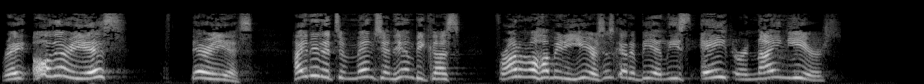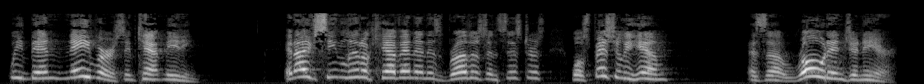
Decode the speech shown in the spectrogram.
Right? Oh, there he is. There he is. I needed to mention him because for I don't know how many years, it's got to be at least eight or nine years, we've been neighbors in camp meeting. And I've seen little Kevin and his brothers and sisters, well, especially him, as a road engineer.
